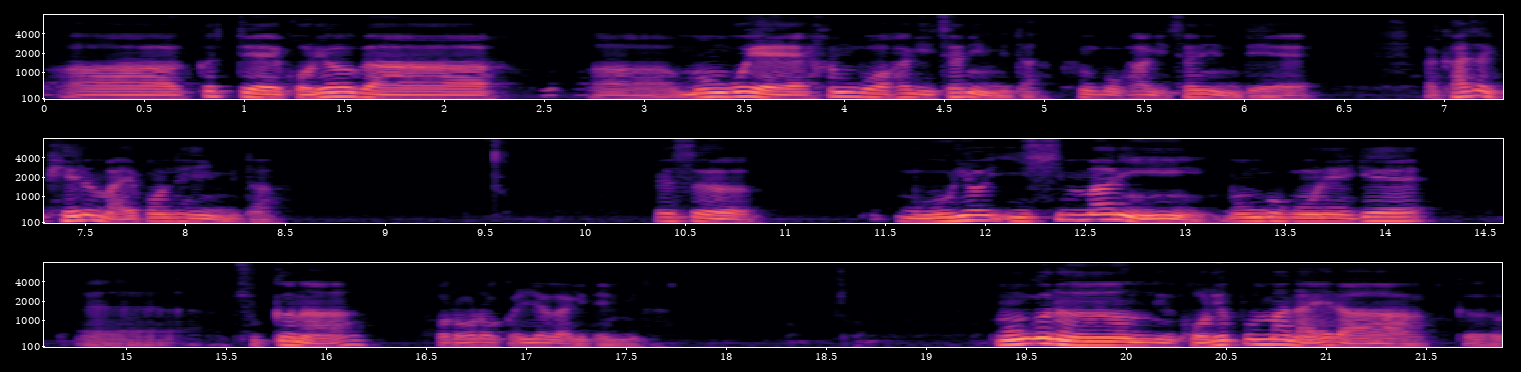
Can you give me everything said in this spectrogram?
아, 그때 고려가 어, 몽고에 항복하기 전입니다. 항복하기 전인데 가장 피해를 많이 본 해입니다. 그래서 무려 20만이 몽고군에게 죽거나 포로로 끌려가게 됩니다. 몽고는 고려뿐만 아니라 그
